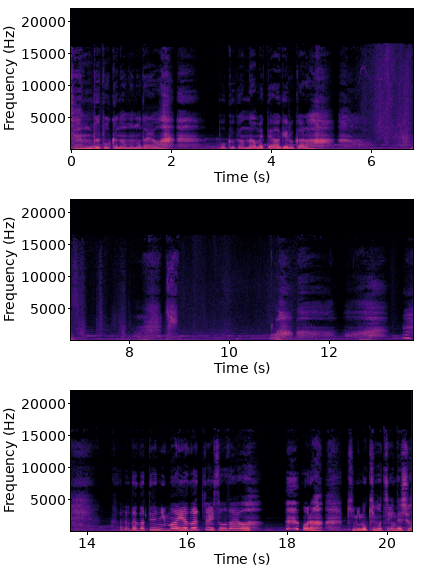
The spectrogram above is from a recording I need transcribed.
全部僕のものだよ。僕が舐めてあげるから。体が天に舞い上がっちゃいそうだよ。ほら、君も気持ちいいんでしょ？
